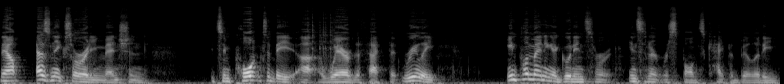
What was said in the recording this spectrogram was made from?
Now, as Nick's already mentioned, it's important to be uh, aware of the fact that really Implementing a good incident response capability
